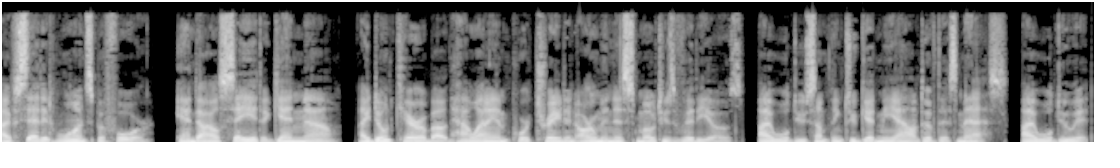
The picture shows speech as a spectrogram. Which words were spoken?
I've said it once before, and I'll say it again now. I don't care about how I am portrayed in Armen Issmotu's videos. I will do something to get me out of this mess. I will do it.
